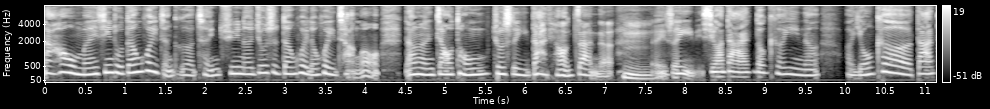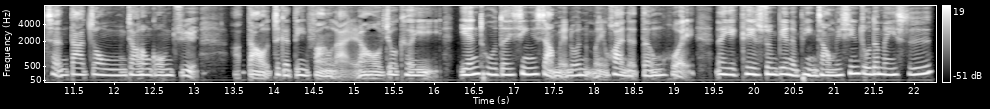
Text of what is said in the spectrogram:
然后我们新竹灯会整个城区呢，就是灯会的会场哦，当然交通就是一大挑战了。嗯，对，所以希望大家都可以呢，呃，游客搭乘大众交通工具啊，到这个地方来，然后就可以沿途的欣赏美轮美奂的灯会，那也可以顺便的品尝我们新竹的美食。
